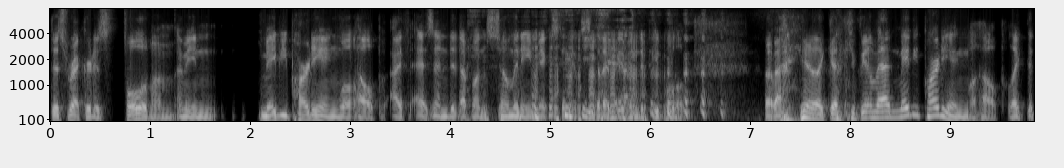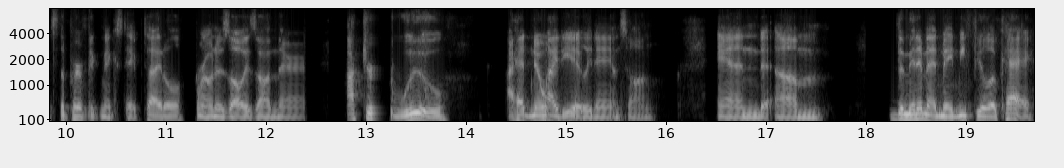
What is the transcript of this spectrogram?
This record is full of them. I mean, maybe partying will help. I've as ended up on so many mixtapes that I've given to people. But I, you're like, if you feel bad, maybe partying will help. Like it's the perfect mixtape title. Corona's always on there. Doctor Wu, I had no idea Steely Dan song, and um, the Minutemen made me feel okay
